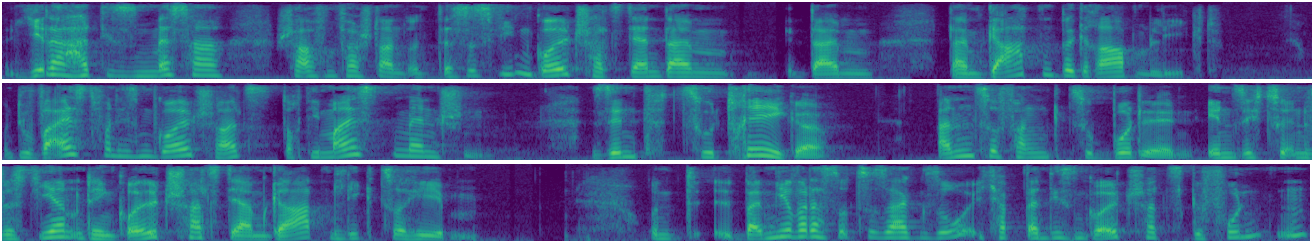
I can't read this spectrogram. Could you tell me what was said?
Jeder hat diesen messerscharfen Verstand und das ist wie ein Goldschatz, der in deinem, deinem, deinem Garten begraben liegt. Und du weißt von diesem Goldschatz, doch die meisten Menschen sind zu träge, anzufangen zu buddeln, in sich zu investieren und den Goldschatz, der im Garten liegt, zu heben. Und äh, bei mir war das sozusagen so, ich habe dann diesen Goldschatz gefunden,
